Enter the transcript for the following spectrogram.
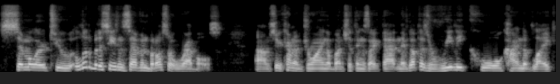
similar to a little bit of season seven, but also Rebels. Um, so you're kind of drawing a bunch of things like that, and they've got this really cool kind of like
